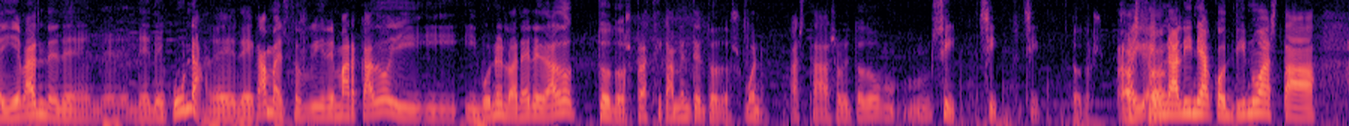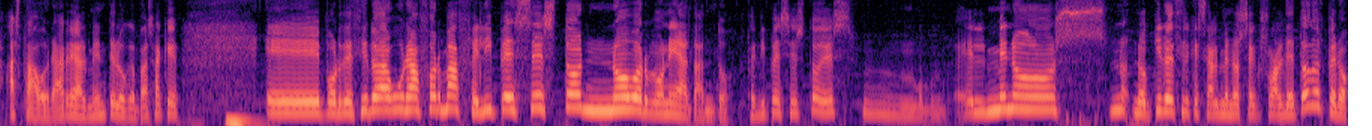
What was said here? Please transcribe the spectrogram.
llevan de, cuna, de, cama. Esto viene marcado y, y, bueno, lo han heredado todos, prácticamente todos. Bueno, hasta sobre todo, mm, sí, sí, sí, todos. Hay, una línea continua hasta, hasta ahora, realmente. Lo que pasa que, eh, por decirlo de alguna forma, Felipe VI no borbonea tanto. Felipe VI es mm, el menos, no, quiero decir que sea el menos sexual de todos, pero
